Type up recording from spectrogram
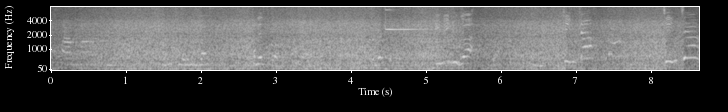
Lada sama Pedes kok. Ini juga cincang. Cincang.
